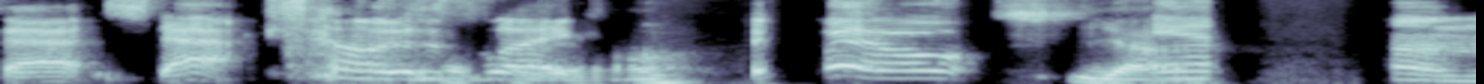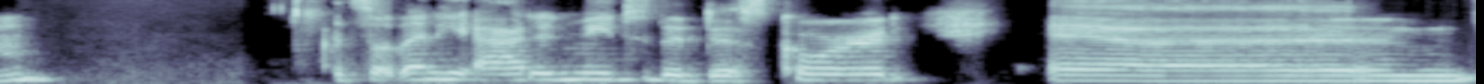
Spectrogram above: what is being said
fat stack. So I was okay. like, well. Yeah. And um and so then he added me to the Discord and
